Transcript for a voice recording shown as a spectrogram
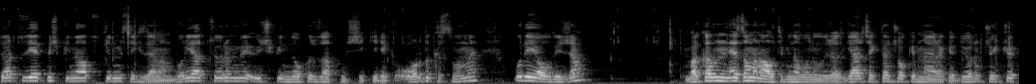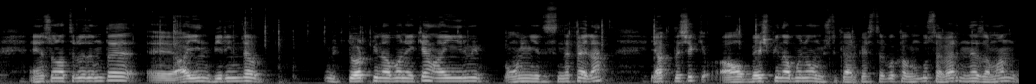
470 1628 hemen buraya atıyorum ve 3962'lik ordu kısmımı buraya yollayacağım. Bakalım ne zaman 6000 abone olacağız. Gerçekten çok merak ediyorum. Çünkü en son hatırladığımda e, ayın birinde 4000 aboneyken ayın 20 17'sinde falan yaklaşık 5000 abone olmuştuk arkadaşlar. Bakalım bu sefer ne zaman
